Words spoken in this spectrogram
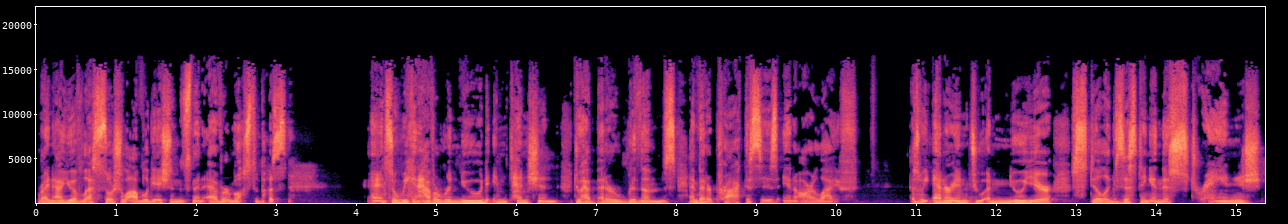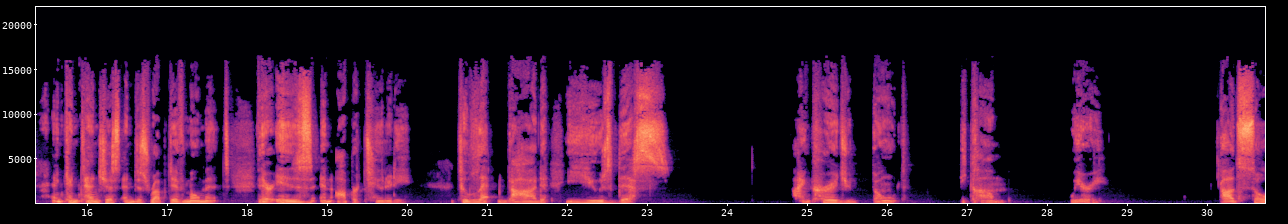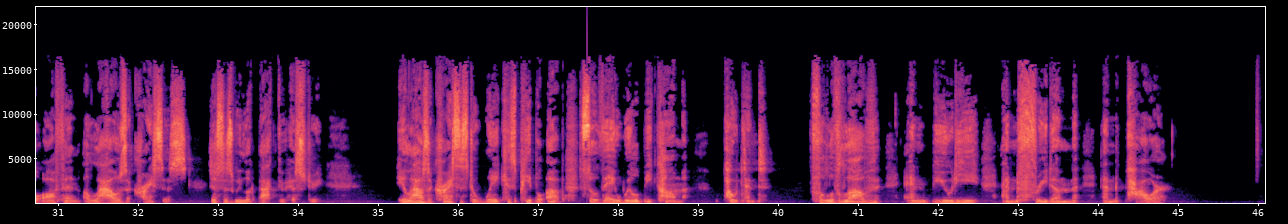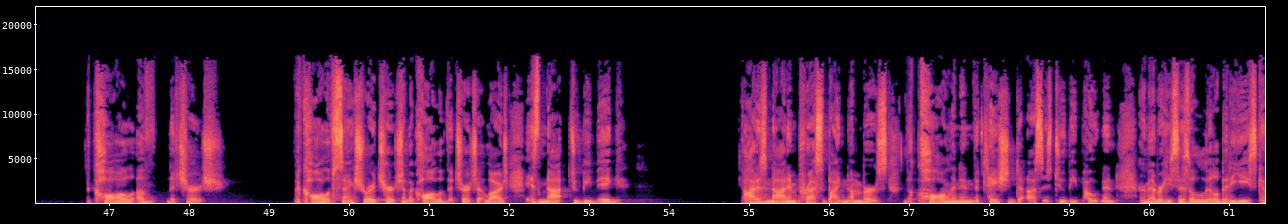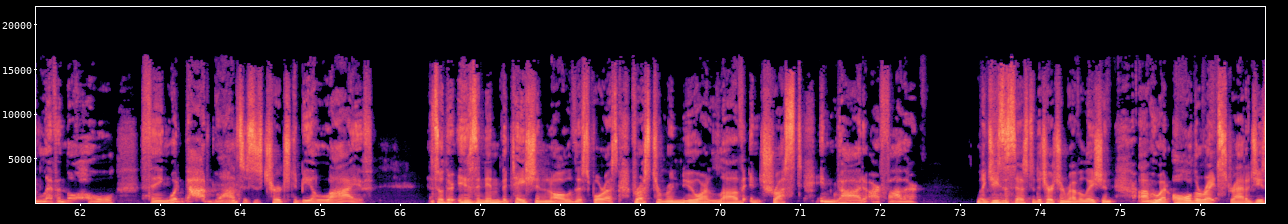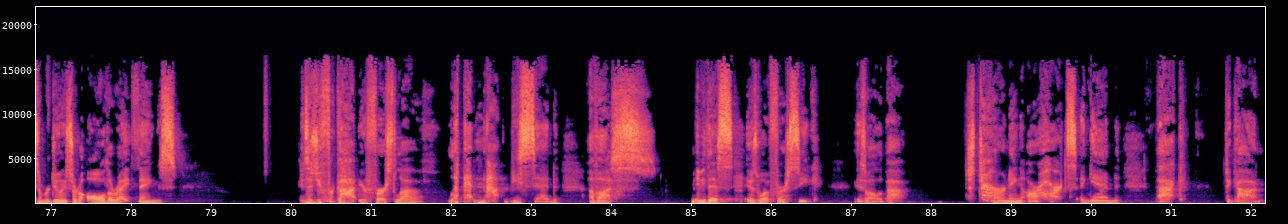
Right now, you have less social obligations than ever, most of us. And so we can have a renewed intention to have better rhythms and better practices in our life as we enter into a new year, still existing in this strange and contentious and disruptive moment, there is an opportunity to let God use this. I encourage you, don't become weary. God so often allows a crisis, just as we look back through history. He allows a crisis to wake his people up so they will become potent full of love and beauty and freedom and power. The call of the church, the call of Sanctuary Church and the call of the church at large is not to be big. God is not impressed by numbers. The call and invitation to us is to be potent. Remember, he says a little bit of yeast can leaven the whole thing. What God wants is his church to be alive. And so there is an invitation in all of this for us, for us to renew our love and trust in God, our Father. Like Jesus says to the church in Revelation, um, who had all the right strategies and were doing sort of all the right things. He says, You forgot your first love. Let that not be said of us. Maybe this is what First Seek is all about. Just turning our hearts again back to God.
